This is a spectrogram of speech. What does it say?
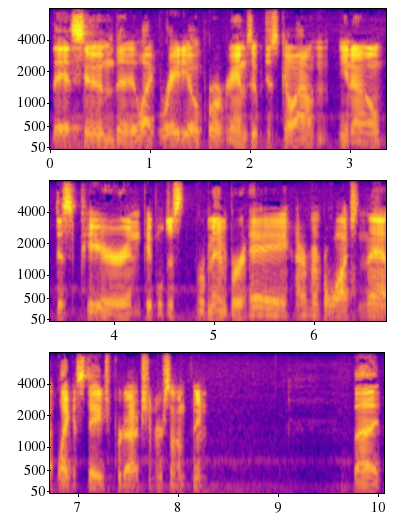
they assumed that like radio programs, it would just go out and you know disappear, and people just remember, hey, I remember watching that, like a stage production or something. But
